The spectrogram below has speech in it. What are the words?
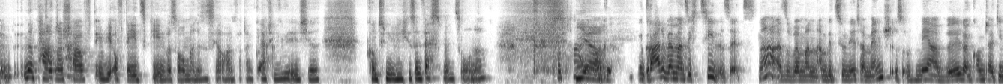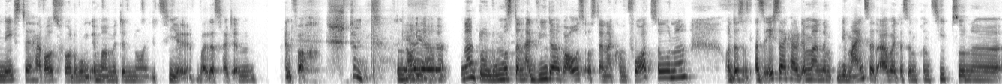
eine Partnerschaft, Total. irgendwie auf Dates gehen, was auch immer. Das ist ja auch einfach dann kontinuierliche, ja. Kontinuierliches Investment, so, ne? Total. Ja. Und, und gerade wenn man sich Ziele setzt, ne? Also wenn man ein ambitionierter Mensch ist und mehr will, dann kommt halt die nächste Herausforderung immer mit dem neuen Ziel, weil das halt in einfach stimmt neue, ja, ja. Ne, du, du musst dann halt wieder raus aus deiner Komfortzone und das ist, also ich sage halt immer, ne, die Mindset-Arbeit ist im Prinzip so eine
